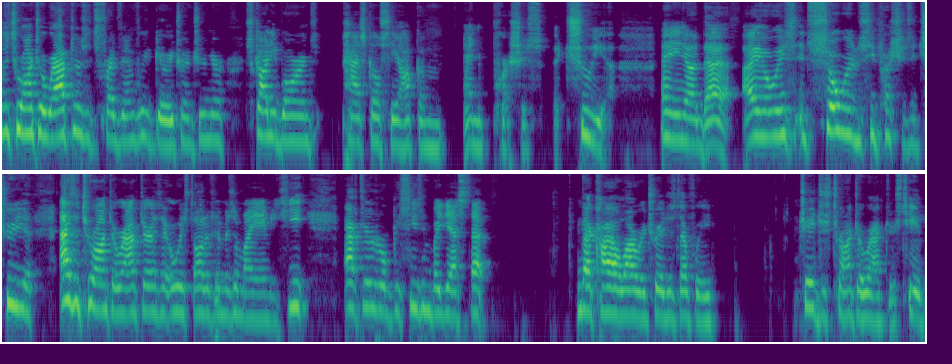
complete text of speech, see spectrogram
the Toronto Raptors, it's Fred VanVleet, Gary Trent Jr., Scottie Barnes, Pascal Siakam, and Precious Achiuwa. And you know that I always it's so weird to see Precious Achiuwa as a Toronto Raptor, as I always thought of him as a Miami Heat after his rookie season. But yes, that that Kyle Lowry trade is definitely changes Toronto Raptors team.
